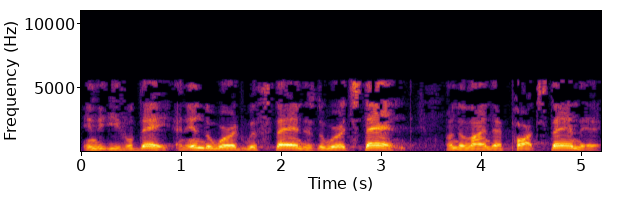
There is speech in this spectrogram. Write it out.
in the evil day. And in the word withstand is the word stand. Underline that part stand there.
